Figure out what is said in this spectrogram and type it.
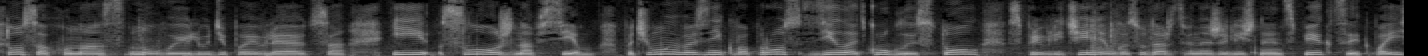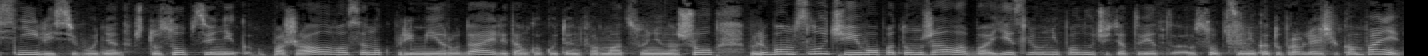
в ТОСах у нас новые люди появляются, и сложно всем. Почему и возник вопрос сделать круглый стол с привлечением государственной жилищной инспекции. Пояснили сегодня, что собственник пожаловался, ну, к примеру, да, или там какую-то информацию не нашел. В любом случае его потом жалоба, если он не получит получить ответ собственник от управляющей компании,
